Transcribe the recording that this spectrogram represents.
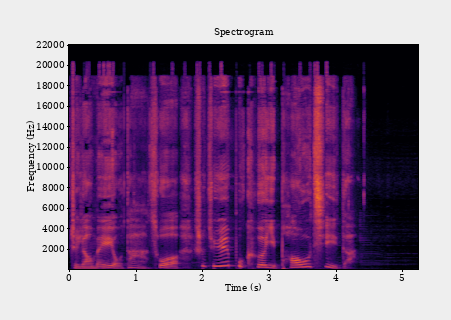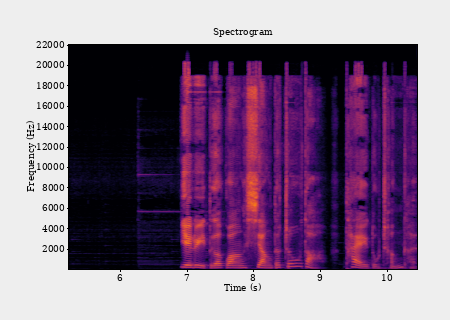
只要没有大错，是绝不可以抛弃的。耶律德光想得周到，态度诚恳，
